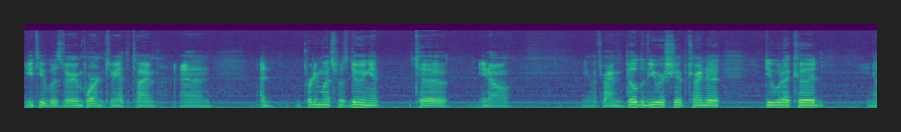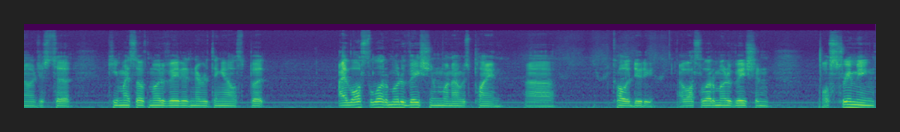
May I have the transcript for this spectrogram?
YouTube was very important to me at the time, and I pretty much was doing it to, you know, you know, try and build the viewership, trying to do what I could, you know, just to keep myself motivated and everything else. But I lost a lot of motivation when I was playing uh, Call of Duty. I lost a lot of motivation while streaming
